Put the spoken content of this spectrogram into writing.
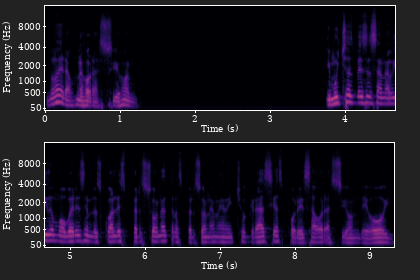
No era una oración. Y muchas veces han habido moveres en los cuales persona tras persona me han dicho gracias por esa oración de hoy.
